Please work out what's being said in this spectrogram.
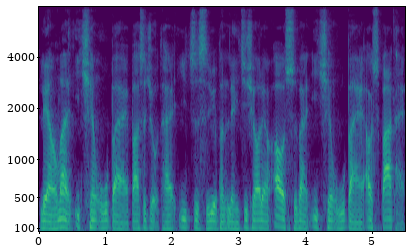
两万一千五百八十九台，一至十月份累计销量二十万一千五百二十八台。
